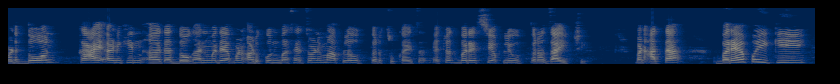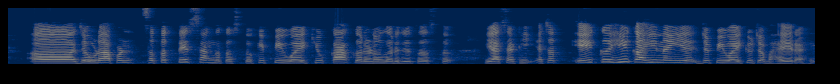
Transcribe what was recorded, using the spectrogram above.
पण दोन काय आणखीन त्या दोघांमध्ये आपण अडकून बसायचो आणि मग आपलं उत्तर चुकायचं. याच्यात बरेचशी आपली उत्तरं जायची. पण आता बऱ्यापैकी जेवढं आपण सतत तेच सांगत असतो की पी वाय क्यू का करणं गरजेचं असतं यासाठी याच्यात एकही काही नाही आहे जे पी वाय क्यूच्या बाहेर आहे.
